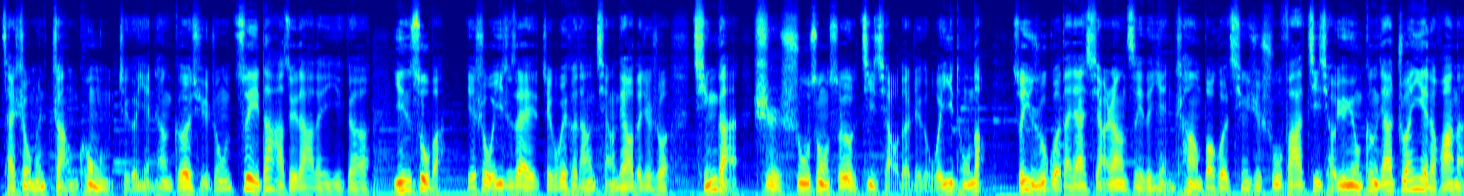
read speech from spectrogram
才是我们掌控这个演唱歌曲中最大最大的一个因素吧，也是我一直在这个微课堂强调的，就是说情感是输送所有技巧的这个唯一通道。所以，如果大家想让自己的演唱，包括情绪抒发技巧运用更加专业的话呢，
